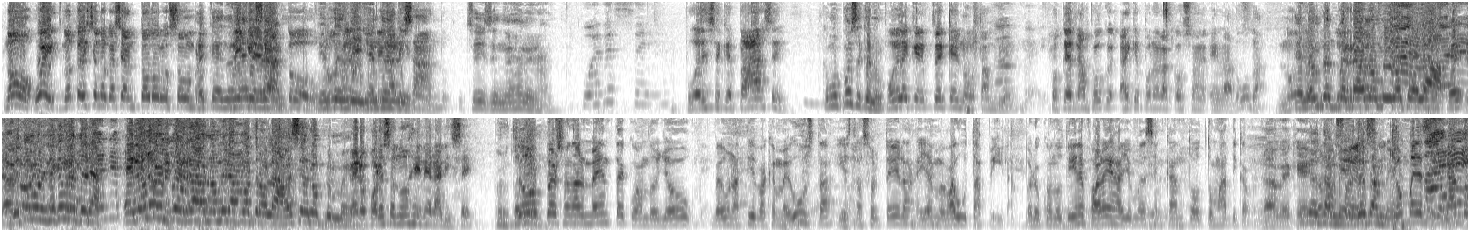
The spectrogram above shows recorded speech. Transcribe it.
No, güey, no estoy diciendo que sean todos los hombres. No ni es que sean todos. Yo no entendí, estoy yo entendí. generalizando. Sí, sí, no es general. Puede ser. Puede ser que pase. ¿Cómo puede ser que no? Puede que ser que no también. Ok. Porque tampoco hay que poner la cosa en la duda. No El hombre emperrado no mira a otro lado. Claro, Eh, yo tengo, yo tengo. El hombre emperrado no mira para otro lado. Eso es lo primero. Pero por eso no generalicé. Pero Yo bien. personalmente cuando yo veo una tipa que me gusta y está soltera, ella me va a gustar pila. Pero cuando tiene pareja yo me desencanto automáticamente. Lo que- que- Yo también, yo así, también. Yo me desencanto Pareja.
